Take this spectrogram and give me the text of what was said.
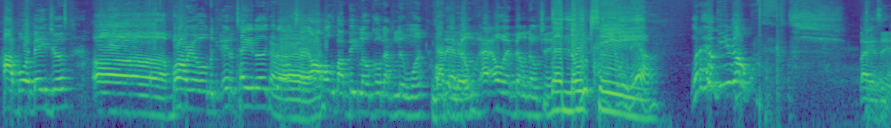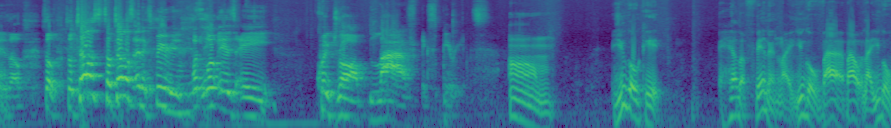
Hot Boy Major, uh, Mario the Entertainer, you know what I'm saying? All hold my big logo, not the little one. Not over the there, little Bella, uh, over at Bella Noche. The noche. Where the hell can you go? Like I said, so so so tell us so tell us an experience. What what is a Quikk Draw live experience? um, you go get a hella feeling, like you go vibe out, like you go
